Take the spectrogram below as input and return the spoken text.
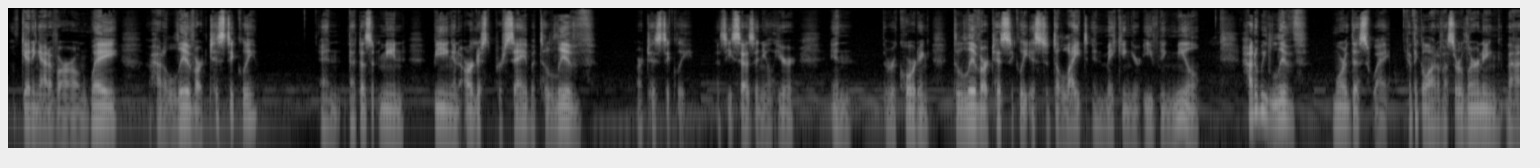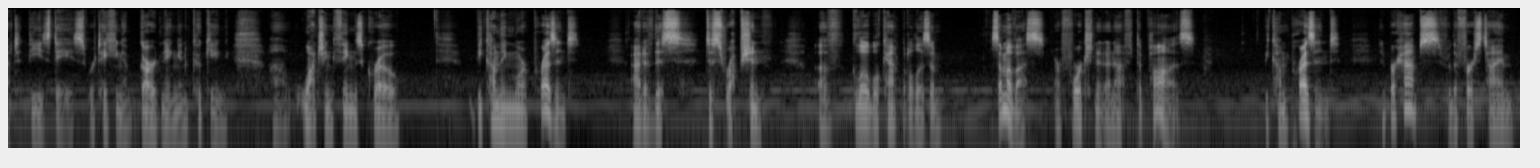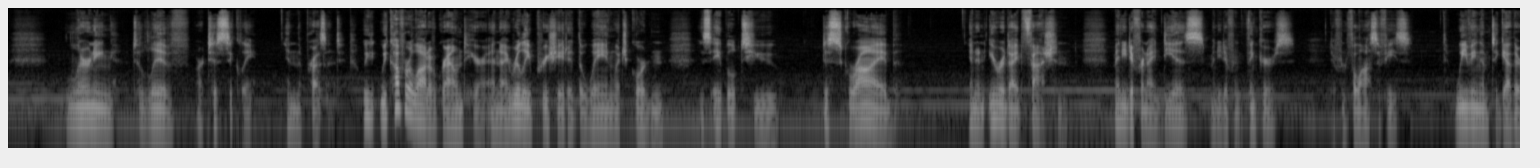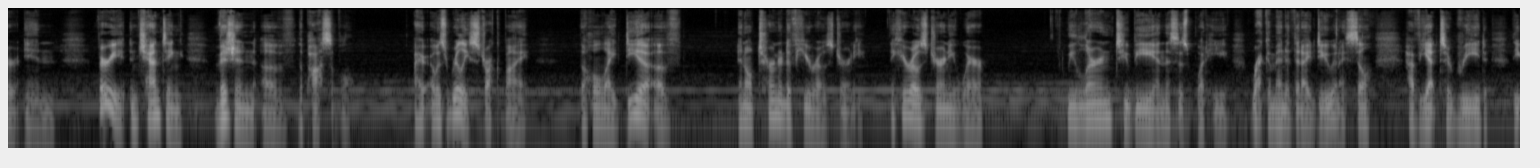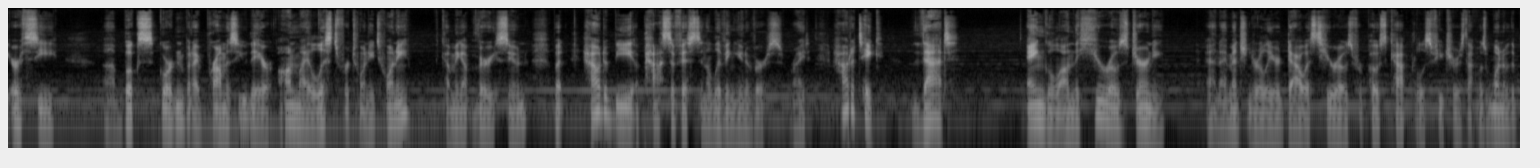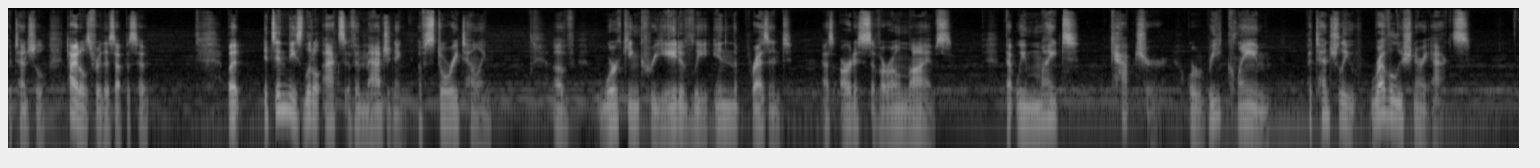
of getting out of our own way, how to live artistically. And that doesn't mean being an artist per se, but to live artistically as he says, and you'll hear in the recording, to live artistically is to delight in making your evening meal. How do we live more this way? I think a lot of us are learning that these days. We're taking up gardening and cooking, uh, watching things grow, becoming more present out of this disruption of global capitalism. Some of us are fortunate enough to pause, become present, and perhaps for the first time learning to live artistically in the present. We, we cover a lot of ground here, and I really appreciated the way in which Gordon is able to describe in an erudite fashion many different ideas, many different thinkers, different philosophies, weaving them together in very enchanting vision of the possible. I, I was really struck by the whole idea of an alternative hero's journey, a hero's journey where we learn to be, and this is what he recommended that I do, and I still have yet to read the Earthsea uh, books, Gordon, but I promise you they are on my list for 2020, coming up very soon. But how to be a pacifist in a living universe, right? How to take that angle on the hero's journey. And I mentioned earlier Taoist Heroes for Post Capitalist Futures. That was one of the potential titles for this episode. But it's in these little acts of imagining, of storytelling, of working creatively in the present as artists of our own lives that we might capture or reclaim potentially revolutionary acts.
